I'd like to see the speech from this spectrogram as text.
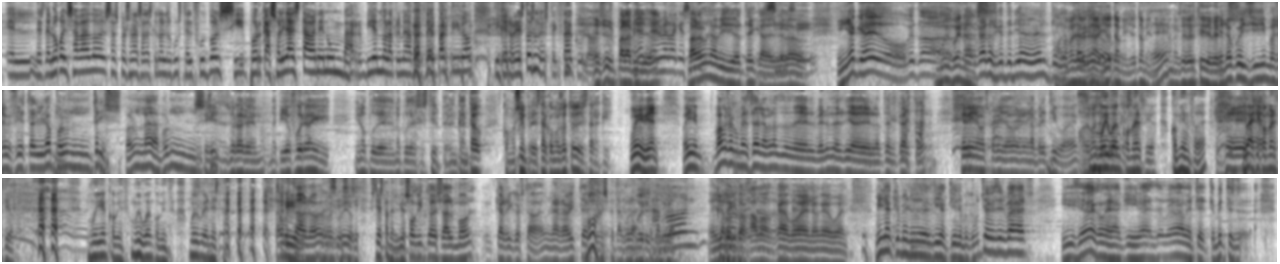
El, desde luego el sábado, esas personas a las que no les guste el fútbol, si por casualidad estaban en un bar viendo la primera parte del partido, dijeron, esto es un espectáculo. Eso es para Es- vídeo. Es, verdad que sí. Para una videoteca, desde Sí, luego. sí. Iñaki Aedo, ¿qué tal? Muy buenas. Las ganas que tenía de verte. Además de verdad, yo también, yo también. ¿Eh? Ganas de verte y de Que veros. no coincidimos en Fiestas de Bilbao por un tris, por un nada, por un... Sí, chis. es verdad que me pilló fuera y, y no pude no pude asistir, pero encantado, como siempre, de estar con vosotros y de estar aquí. Muy bien. Oye, vamos a comenzar hablando del menú del día del Hotel Carton. Qué bien hemos comido en el aperitivo, ¿eh? Muy buen que comercio. Comienzo, ¿eh? Iba a decir comercio. Muy bien comienzo, muy buen comienzo. Muy bien esto. Ha gustado, ¿no? Sí, sí, sí. Estoy hasta Un nervioso. poquito de salmón, qué rico estaba, ¿eh? Una rabita. Uf, espectacular. Muy rico. Jamón. Un poquito de jamón, qué bueno, qué bueno. Mira qué menú del día tiene, porque muchas veces vas y dices, voy a comer aquí, va- te, va a meter- te metes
